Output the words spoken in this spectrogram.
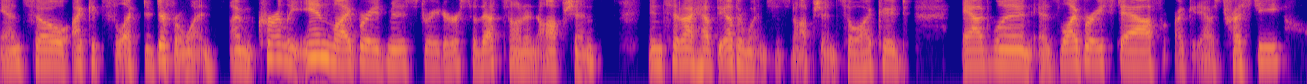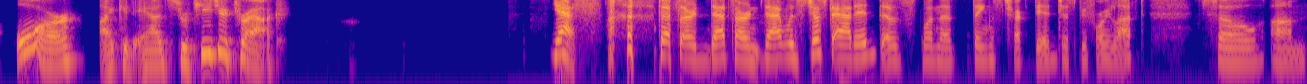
And so I could select a different one. I'm currently in library administrator, so that's not an option. Instead, I have the other ones as an option. So I could add one as library staff, or I could add trustee, or I could add strategic track. Yes, that's our that's our that was just added. That was one of the things Chuck did just before he left. So um,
